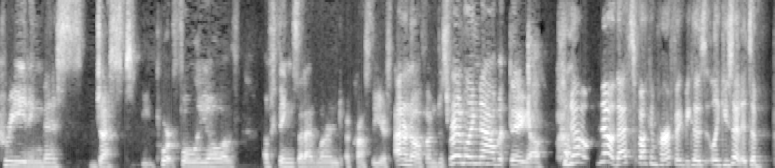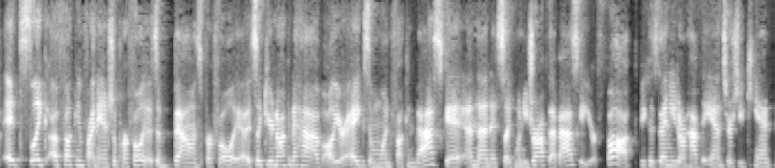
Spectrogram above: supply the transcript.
creating this just portfolio of of things that I've learned across the years. I don't know if I'm just rambling now, but there you go. no, no, that's fucking perfect because like you said, it's a it's like a fucking financial portfolio. It's a balanced portfolio. It's like you're not gonna have all your eggs in one fucking basket and then it's like when you drop that basket, you're fucked because then you don't have the answers. You can't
